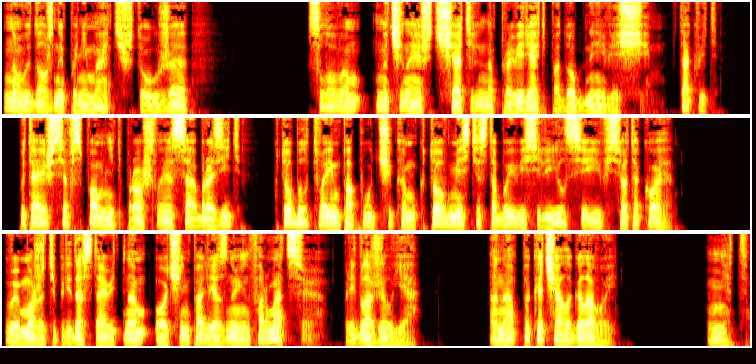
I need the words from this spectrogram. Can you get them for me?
но вы должны понимать, что уже... Словом, начинаешь тщательно проверять подобные вещи. Так ведь? Пытаешься вспомнить прошлое, сообразить, кто был твоим попутчиком, кто вместе с тобой веселился и все такое. Вы можете предоставить нам очень полезную информацию», — предложил я. Она покачала головой. «Нет,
